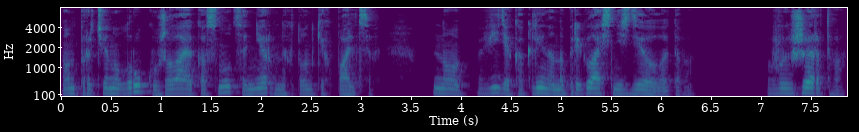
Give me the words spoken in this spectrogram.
Он протянул руку, желая коснуться нервных тонких пальцев. Но, видя, как Лина напряглась, не сделал этого. Вы жертва.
